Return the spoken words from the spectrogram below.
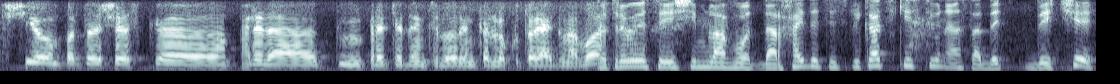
și eu împărtășesc uh, părerea precedenților interlocutori ai dumneavoastră. Că trebuie să ieșim la vot, dar haideți, explicați chestiunea asta. De, de ce,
